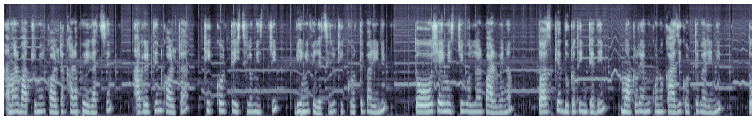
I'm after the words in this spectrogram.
আমার বাথরুমের কলটা খারাপ হয়ে গেছে, আগের দিন কলটা ঠিক করতে এসেছিল মিস্ত্রি, ভেঙে ফেলেছিল, ঠিক করতে পারিনি। তো সেই মিস্ত্রি বললে, আর পারবে না। তো আজকে দুটো তিনটে দিন মোটরে আমি কোনো কাজই করতে পারিনি। তো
